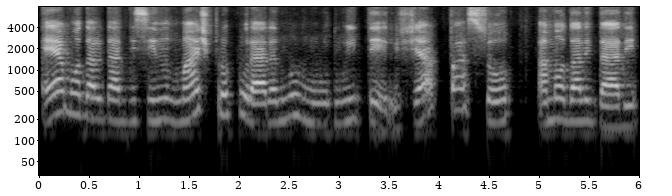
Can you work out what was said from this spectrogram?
é a modalidade de ensino mais procurada no mundo inteiro. Já passou a modalidade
